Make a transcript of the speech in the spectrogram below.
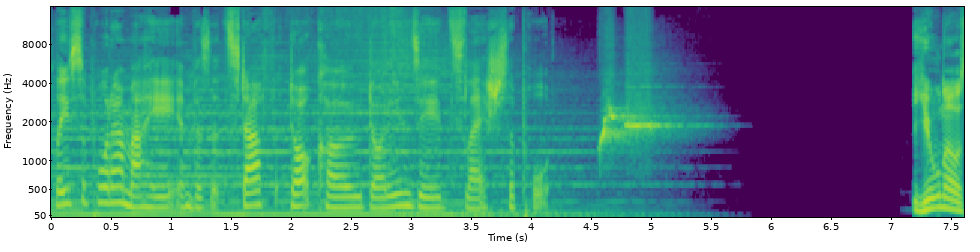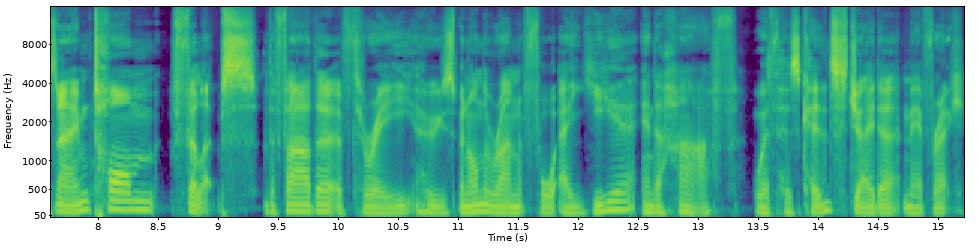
Please support our mahi and visit stuff.co.nz slash support. You'll know his name, Tom Phillips, the father of three, who's been on the run for a year and a half with his kids, Jada, Maverick,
